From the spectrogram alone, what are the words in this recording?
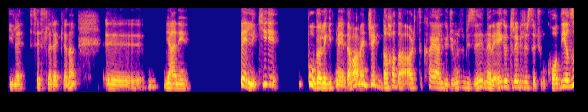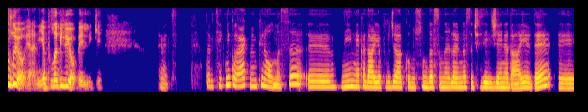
ile sesler eklenen, e, yani belli ki bu böyle gitmeye devam edecek. Daha da artık hayal gücümüz bizi nereye götürebilirse çünkü kod yazılıyor yani yapılabiliyor belli ki. Evet. Tabii teknik olarak mümkün olması e, neyin ne kadar yapılacağı konusunda sınırları nasıl çizileceğine dair de e,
